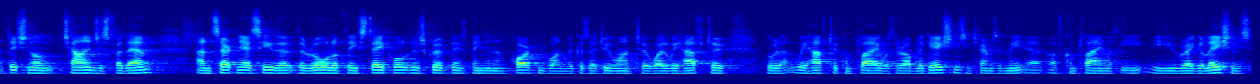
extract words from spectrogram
additional challenges for them. And certainly I see the, the role of the stakeholders group as being an important one because I do want to, while we have to, we'll- have to comply with our obligations in terms of, me, uh, of complying with EU regulations,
